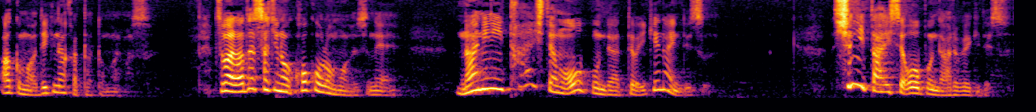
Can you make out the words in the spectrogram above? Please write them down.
悪魔はできなかったと思います。つまり私たちの心もですね何に対してもオープンであってはいけないんです。主に対してオープンであるべきです。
